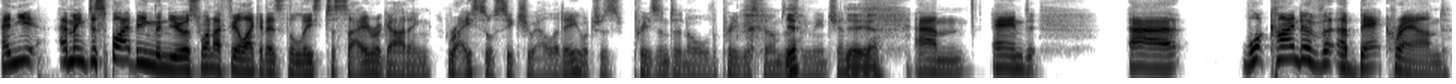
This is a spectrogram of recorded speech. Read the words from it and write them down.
and yeah i mean despite being the newest one i feel like it has the least to say regarding race or sexuality which was present in all the previous films as Yeah. we mentioned yeah, yeah. um, and uh, what kind of a background?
